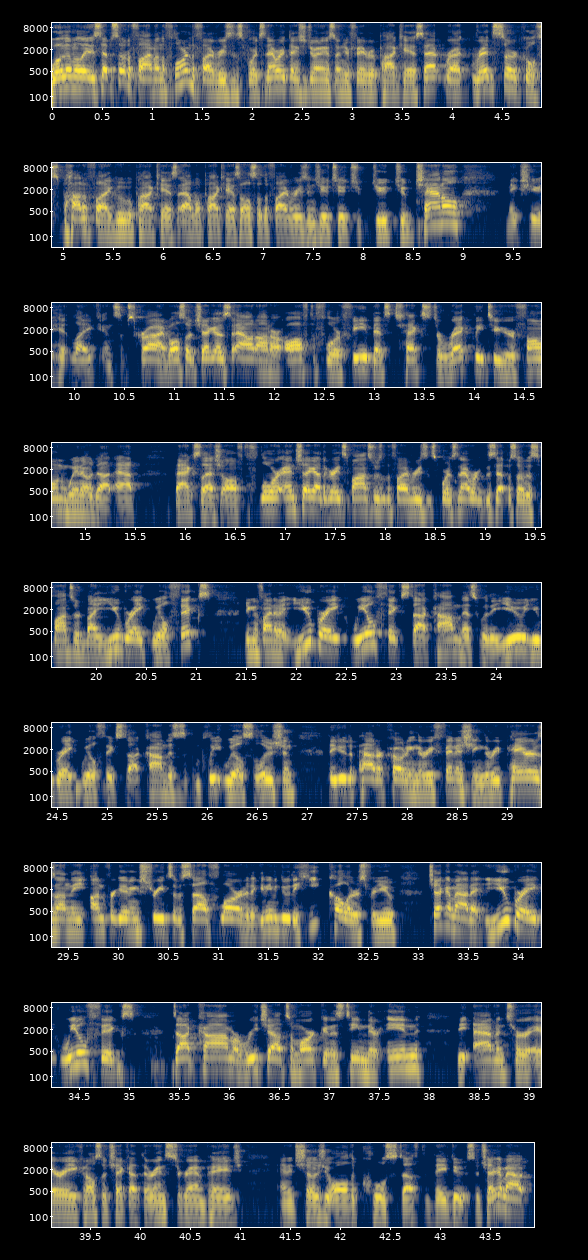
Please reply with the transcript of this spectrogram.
Welcome to the latest episode of Five on the Floor on the Five Reasons Sports Network. Thanks for joining us on your favorite podcast app, Red Circle, Spotify, Google Podcasts, Apple Podcasts, also the Five Reasons YouTube YouTube channel. Make sure you hit like and subscribe. Also, check us out on our Off the Floor feed. That's text directly to your phone, winnow.app backslash off the floor. And check out the great sponsors of the Five Reasons Sports Network. This episode is sponsored by U Break Wheel Fix. You can find them at ubreakwheelfix.com. That's with a U, ubreakwheelfix.com. This is a complete wheel solution. They do the powder coating, the refinishing, the repairs on the unforgiving streets of South Florida. They can even do the heat colors for you. Check them out at ubreakwheelfix.com or reach out to Mark and his team. They're in the Aventura area. You can also check out their Instagram page and it shows you all the cool stuff that they do. So check them out,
